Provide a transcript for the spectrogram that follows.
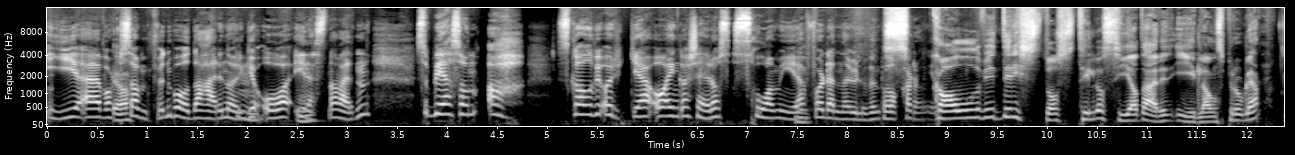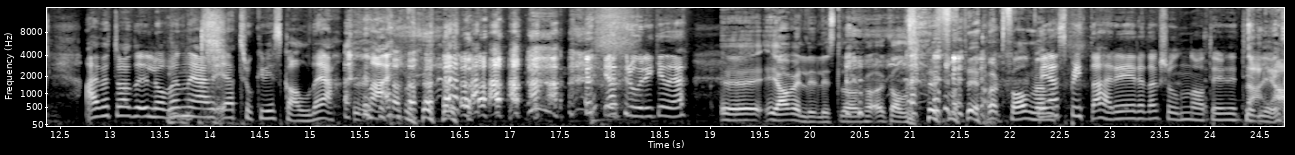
i eh, vårt Ja. samfunn, både her i Norge og i resten av verden, så blir jeg sånn ah, Skal vi orke å engasjere oss så mye for denne ulven på kartongen? Skal vi driste oss til å si at det er et ilandsproblem? Nei, vet du hva, Loven, jeg, jeg tror ikke vi skal det, jeg. Nei. jeg tror ikke det. Eh, jeg har veldig lyst til å kalle det for det, i hvert fall. Men Vi er splitta her i redaksjonen nå, til tydeligvis. ja,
